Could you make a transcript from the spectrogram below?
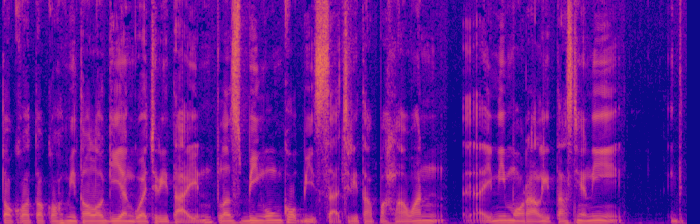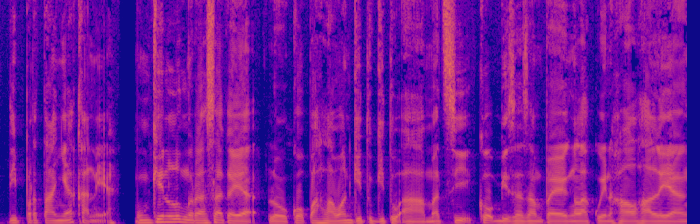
tokoh-tokoh mitologi yang gue ceritain plus bingung kok bisa cerita pahlawan eh, ini moralitasnya nih dipertanyakan ya. Mungkin lu ngerasa kayak lo kok pahlawan gitu-gitu amat sih kok bisa sampai ngelakuin hal-hal yang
